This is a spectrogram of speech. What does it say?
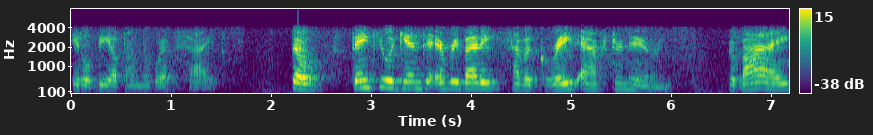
It'll be up on the website. So thank you again to everybody. Have a great afternoon. Goodbye.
